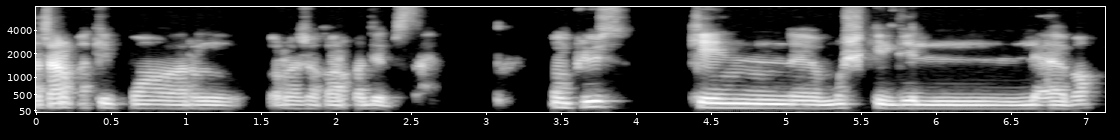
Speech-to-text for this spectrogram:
غتعرف أكيد بوان الرجاء غارقة ديال بصح. اون بليس كاين مشكل ديال اللعابة.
